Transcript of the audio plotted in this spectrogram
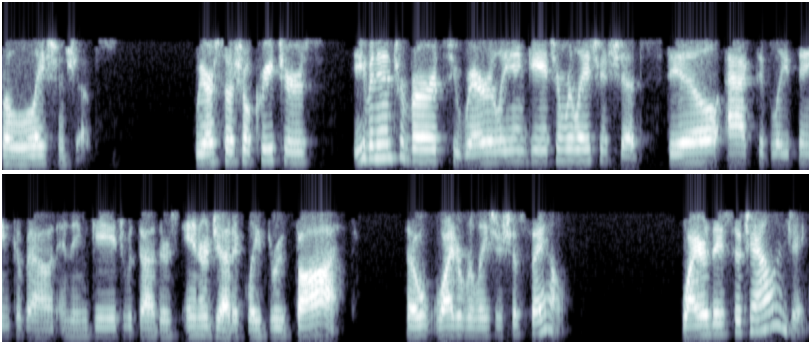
relationships. We are social creatures. Even introverts who rarely engage in relationships still actively think about and engage with others energetically through thought. So why do relationships fail? Why are they so challenging?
